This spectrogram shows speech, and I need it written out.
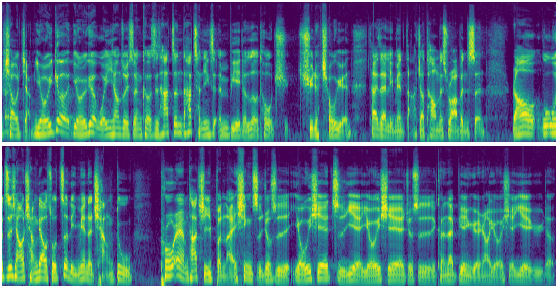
笑讲，有一个有一个我印象最深刻是他真他曾经是 NBA 的乐透区区的球员，他也在里面打，叫 Thomas Robinson。然后我我只想要强调说，这里面的强度。Pro M 它其实本来性质就是有一些职业，有一些就是可能在边缘，然后有一些业余的，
